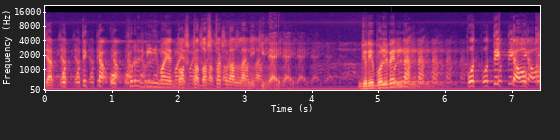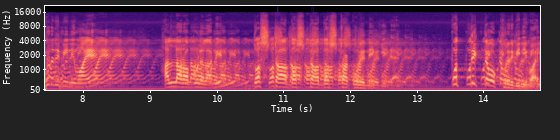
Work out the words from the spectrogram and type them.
যার প্রত্যেকটা অক্ষরের বিনিময়ে দশটা দশটা করে আল্লাহ নেকি দেয়। জোরে বলবেন না? প্রত্যেকটা অক্ষরের বিনিময়ে আল্লাহ রাব্বুল আলামিন দশটা দশটা দশটা করে নেকি দেয়। প্রত্যেকটা অক্ষরের বিনিময়ে।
